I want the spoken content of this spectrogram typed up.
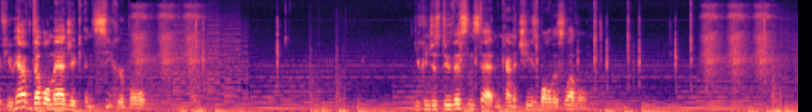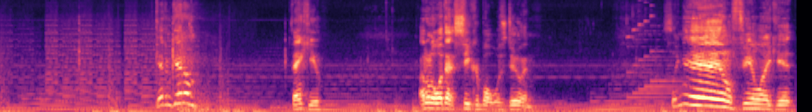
if you have Double Magic and Seeker Bolt, you can just do this instead and kind of cheeseball this level. Get him, get him! Thank you. I don't know what that Seeker Bolt was doing. It's like, eh, I don't feel like it.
